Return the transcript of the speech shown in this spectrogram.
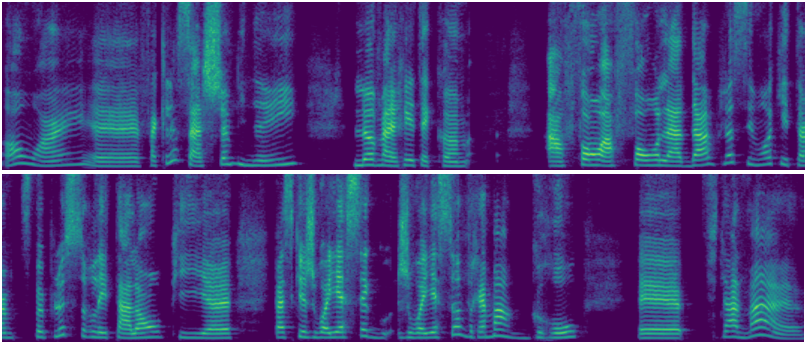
Oh ouais. Euh, fait que là, ça a cheminé. Là, Marie était comme à fond, à fond là-dedans. Puis là, c'est moi qui étais un petit peu plus sur les talons, puis euh, parce que je voyais ça, je voyais ça vraiment gros. Euh, finalement,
